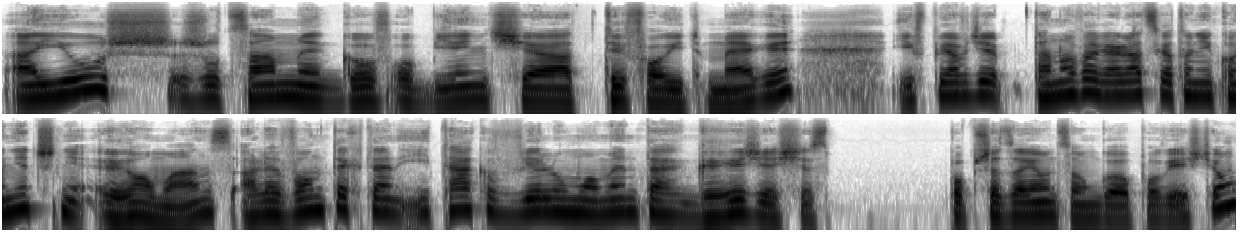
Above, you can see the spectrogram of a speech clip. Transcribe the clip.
a już rzucamy go w objęcia Typhoid Mary. I wprawdzie ta nowa relacja to niekoniecznie romans, ale wątek ten i tak w wielu momentach gryzie się z poprzedzającą go opowieścią,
